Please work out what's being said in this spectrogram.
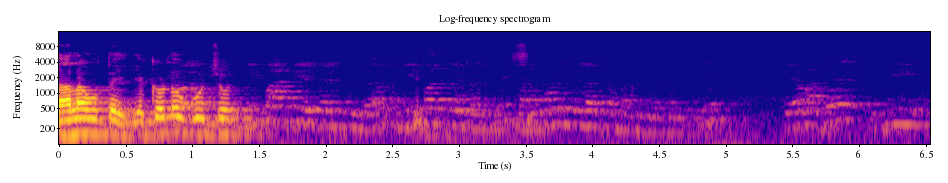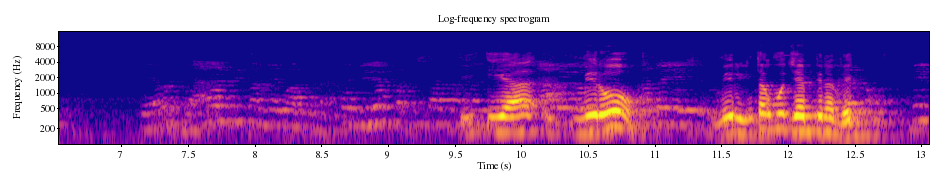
చాలా ఉంటాయి. ఎక్కడో కూర్చొని. మీరు మీరు ఇంతకుముందు చెప్పిన వ్యక్తి మీ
